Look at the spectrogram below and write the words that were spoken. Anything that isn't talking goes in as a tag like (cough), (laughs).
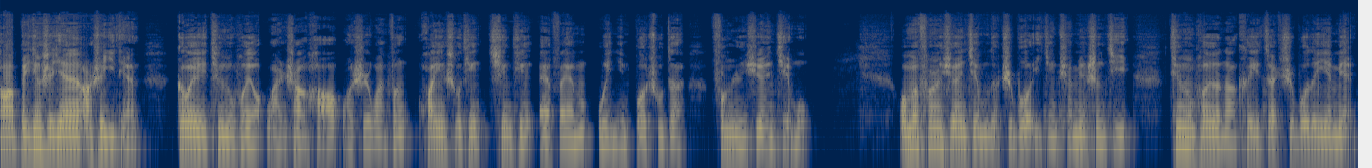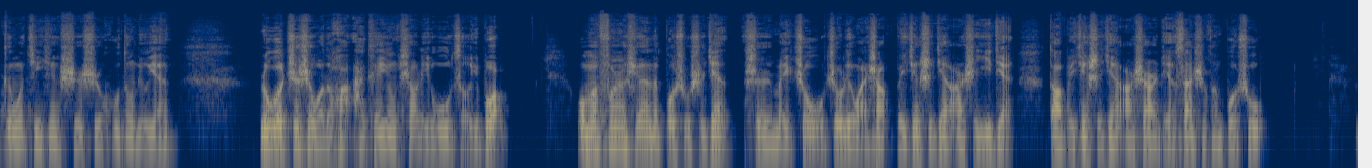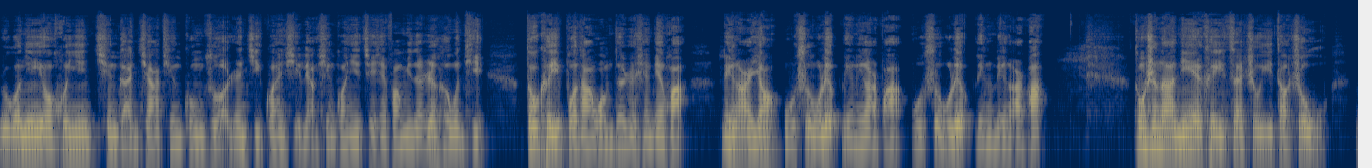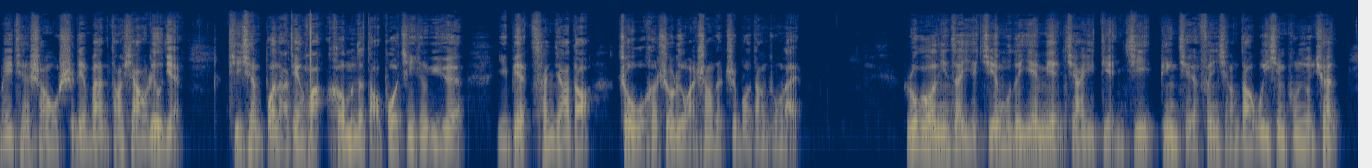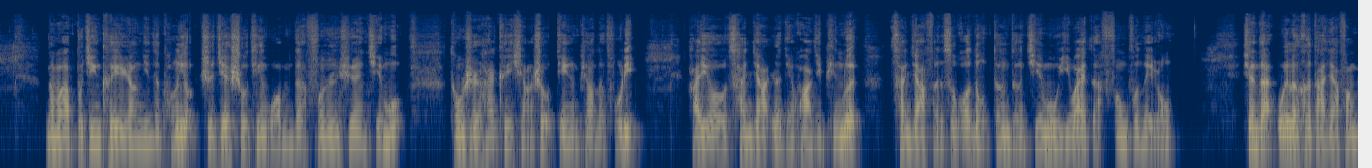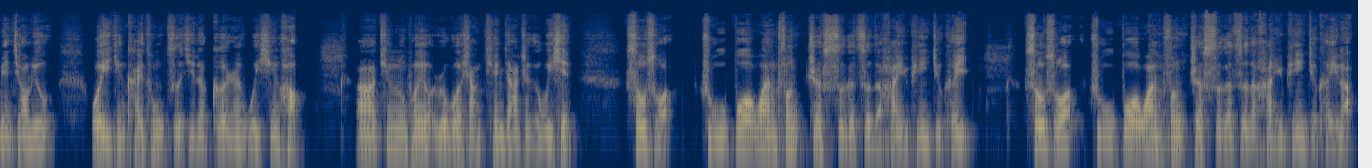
好，北京时间二十一点，各位听众朋友，晚上好，我是万峰，欢迎收听蜻蜓 FM 为您播出的《疯人学院》节目。我们《疯人学院》节目的直播已经全面升级，听众朋友呢可以在直播的页面跟我进行实时互动留言。如果支持我的话，还可以用小礼物走一波。我们《疯人学院》的播出时间是每周五、周六晚上，北京时间二十一点到北京时间二十二点三十分播出。如果您有婚姻、情感、家庭、工作、人际关系、两性关系这些方面的任何问题，都可以拨打我们的热线电话零二幺五四五六零零二八五四五六零零二八。同时呢，您也可以在周一到周五每天上午十点半到下午六点，提前拨打电话和我们的导播进行预约，以便参加到周五和周六晚上的直播当中来。如果您在节目的页面加以点击，并且分享到微信朋友圈。那么不仅可以让您的朋友直接收听我们的疯人学院节目，同时还可以享受电影票的福利，还有参加热点话题评论、参加粉丝活动等等节目以外的丰富内容。现在为了和大家方便交流，我已经开通自己的个人微信号。啊，听众朋友，如果想添加这个微信，搜索“主播万峰”这四个字的汉语拼音就可以，搜索“主播万峰”这四个字的汉语拼音就可以了。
